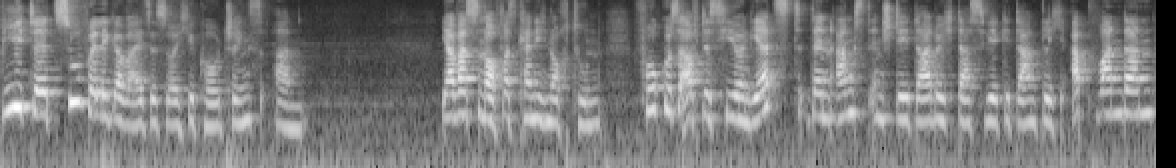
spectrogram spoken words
biete zufälligerweise solche Coachings an. Ja, was noch? Was kann ich noch tun? Fokus auf das Hier und Jetzt, denn Angst entsteht dadurch, dass wir gedanklich abwandern,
